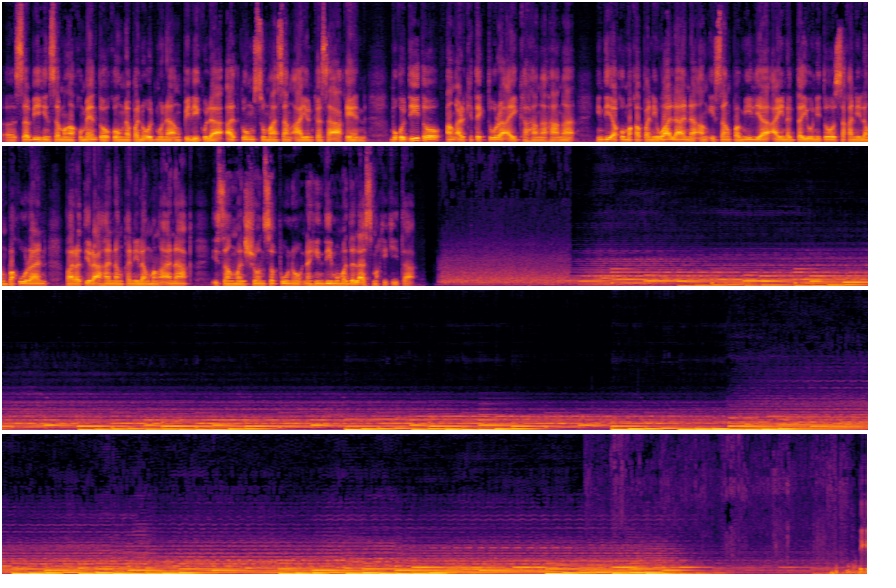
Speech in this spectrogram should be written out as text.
Uh, sabihin sa mga komento kung napanood mo na ang pelikula at kung sumasang-ayon ka sa akin. Bukod dito, ang arkitektura ay kahanga-hanga. Hindi ako makapaniwala na ang isang pamilya ay nagtayo nito sa kanilang bakuran para tirahan ng kanilang mga anak, isang mansyon sa puno na hindi mo madalas makikita.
